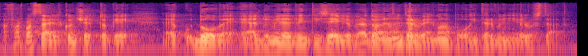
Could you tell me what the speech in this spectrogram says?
a far passare il concetto che eh, dove al 2026 gli operatori non intervengono può intervenire lo Stato.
